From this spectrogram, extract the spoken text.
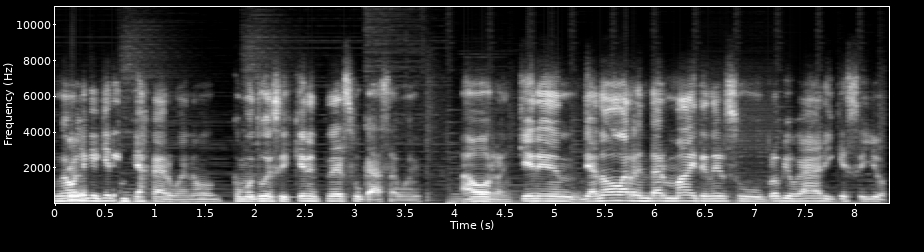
Pongámosle que quieren viajar, bueno, como tú decís, quieren tener su casa, bueno, ahorran, quieren ya no arrendar más y tener su propio hogar y qué sé yo.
